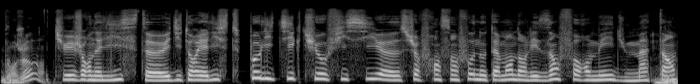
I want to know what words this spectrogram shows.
Bonjour. Tu es journaliste, euh, éditorialiste politique, tu officies euh, sur France Info, notamment dans les informés du matin.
